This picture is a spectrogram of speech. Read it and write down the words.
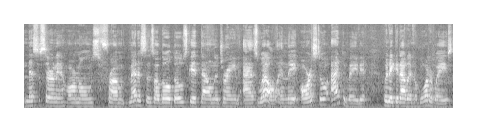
necessarily hormones from medicines although those get down the drain as well and they are still activated when they get out in the waterways.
